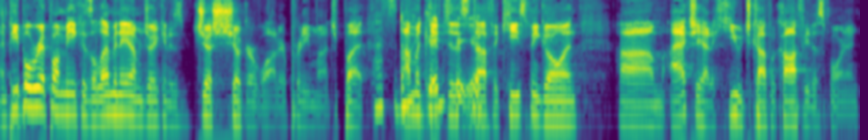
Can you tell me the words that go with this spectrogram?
and people rip on me because the lemonade I'm drinking is just sugar water pretty much. But I'm addicted to the you. stuff. It keeps me going. Um, I actually had a huge cup of coffee this morning.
